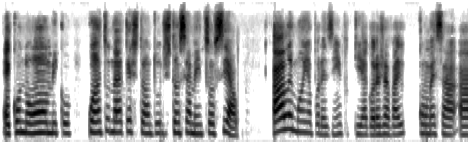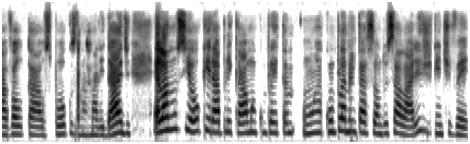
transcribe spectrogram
econômico quanto na questão do distanciamento social. A Alemanha, por exemplo, que agora já vai começar a voltar aos poucos à normalidade, ela anunciou que irá aplicar uma, completa, uma complementação dos salários de quem tiver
